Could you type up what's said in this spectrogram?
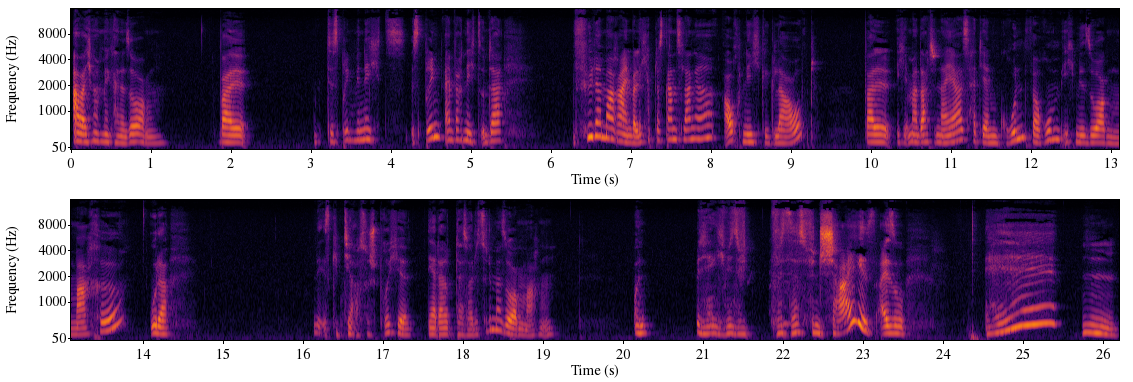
aber ich mache mir keine Sorgen, weil das bringt mir nichts. Es bringt einfach nichts. Und da fühl da mal rein, weil ich habe das ganz lange auch nicht geglaubt, weil ich immer dachte, naja, es hat ja einen Grund, warum ich mir Sorgen mache. Oder es gibt ja auch so Sprüche, ja, da, da solltest du dir mal Sorgen machen. Und dann denke ich mir so, was ist das für ein Scheiß? Also, hä? Hm.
